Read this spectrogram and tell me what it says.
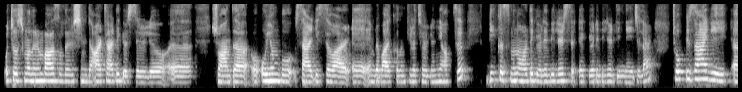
o çalışmaların bazıları şimdi Arter'de gösteriliyor. E, şu anda oyun bu sergisi var. E, Emre Baykal'ın küratörlüğünü yaptı bir kısmını orada görebilir e, görebilir dinleyiciler. Çok güzel bir e,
